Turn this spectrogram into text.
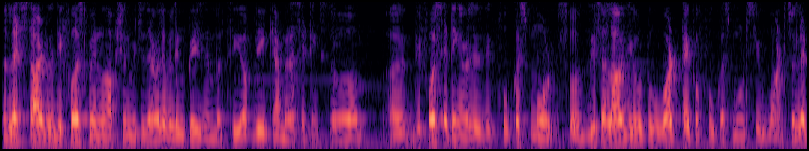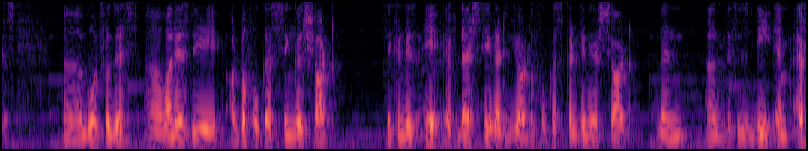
let's start with the first menu option which is available in page number 3 of the camera settings. So uh, the first setting available is the focus mode. So this allows you to what type of focus modes you want. So let's uh, go through this. Uh, one is the autofocus single shot second is AF-C that is the autofocus continuous shot. Then uh, this is DMF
